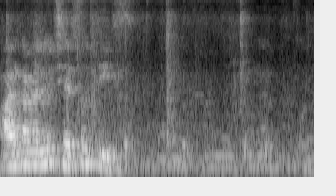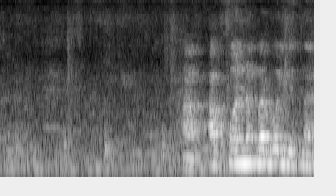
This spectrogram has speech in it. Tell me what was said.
r का वैल्यू 630 हाँ अब फ़ोन नंबर बोल कितना है?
